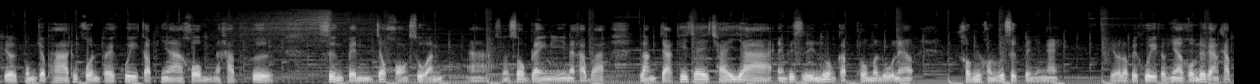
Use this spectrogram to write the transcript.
เดี๋ยวผมจะพาทุกคนไปคุยกับเฮียอาคมนะครับคือซึ่งเป็นเจ้าของสวนอ่าสวนส้มแปลงนี้นะครับว่าหลังจากที่ได้ใช้ยาแอมพิซิลินร่วมกับโทมารุแล้วเขามีความรู้สึกเป็นยังไง เดี๋ยวเราไปคุยกับเฮียอาคมด้วยกันครับ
